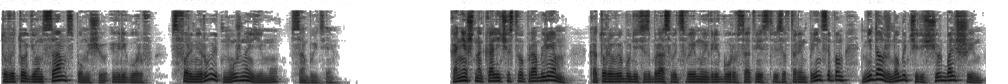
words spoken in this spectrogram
то в итоге он сам с помощью эгрегоров сформирует нужное ему событие. Конечно, количество проблем, которые вы будете сбрасывать своему эгрегору в соответствии со вторым принципом, не должно быть чересчур большим,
